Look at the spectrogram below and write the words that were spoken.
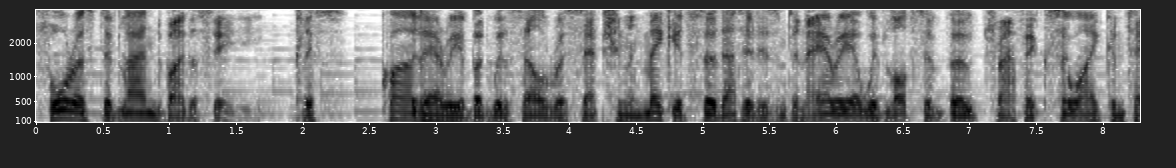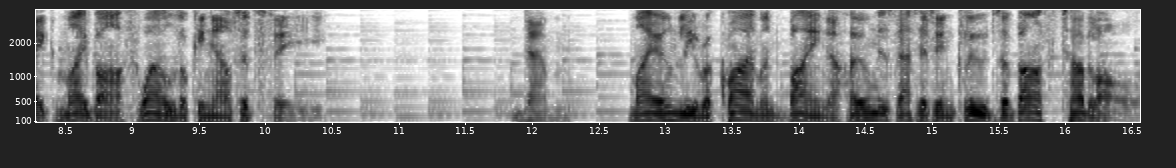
Forested land by the sea, cliffs, quiet area but with cell reception and make it so that it isn't an area with lots of boat traffic so I can take my bath while looking out at sea. Damn. My only requirement buying a home is that it includes a bathtub lol.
